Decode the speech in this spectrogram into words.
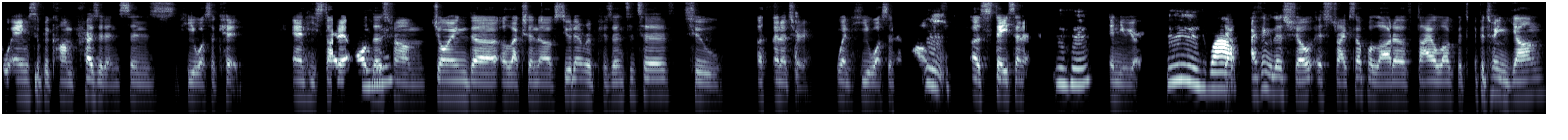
who aims to become president since he was a kid and he started all this Mhm. from joining the election of student representative to a senator when he was in college, a state senator Mm-hmm. in New York. Mm, wow. Yeah, I think this show it strikes up a lot of dialogue bet- between young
